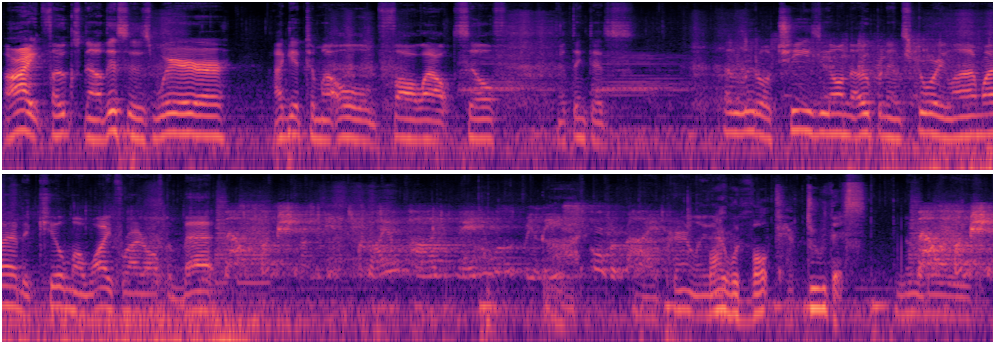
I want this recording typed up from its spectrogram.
All right, folks. Now this is where I get to my old Fallout self. I think that's a little cheesy on the opening storyline. Why I had to kill my wife right off the bat. Apparently, Why would Vault-Tec do this? nobody, Malfunction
